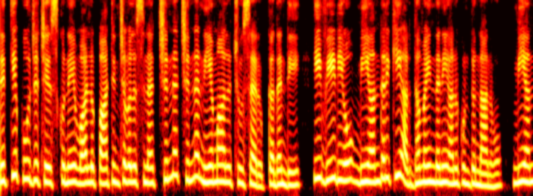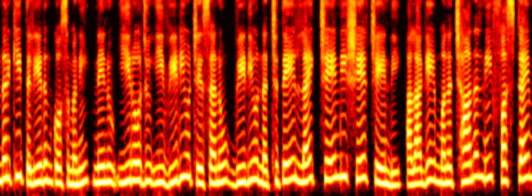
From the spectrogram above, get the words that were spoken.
నిత్య పూజ చేసుకునే వాళ్ళు పాటించవలసిన చిన్న చిన్న నియమాలు చూశారు కదండి. ఈ వీడియో మీ అందరికీ అర్థమైందని అనుకుంటున్నాను. మీ అందరికీ తెలియడం కోసమని నేను ఈరోజు ఈ వీడియో చేశాను. వీడియో నచ్చితే లైక్ చేయండి షేర్ చేయండి. అలాగే మన ఛానల్ని ఫస్ట్ టైం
